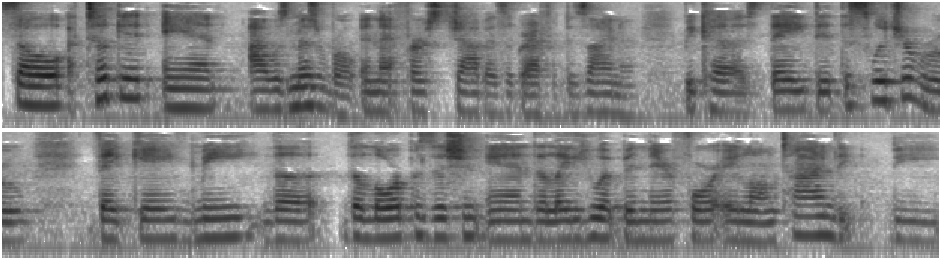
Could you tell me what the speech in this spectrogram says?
So I took it and I was miserable in that first job as a graphic designer because they did the switcheroo. They gave me the the lower position and the lady who had been there for a long time the the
